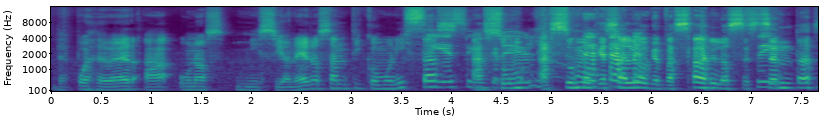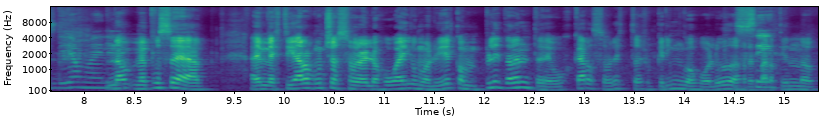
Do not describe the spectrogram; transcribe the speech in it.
después de ver a unos misioneros anticomunistas, Sí, asum- asumo que es algo que pasaba en los Sí, 60 Dios me libre. No, me puse a, a investigar mucho sobre los Waigu, me olvidé completamente de buscar sobre estos gringos boludos Sí. repartiendo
